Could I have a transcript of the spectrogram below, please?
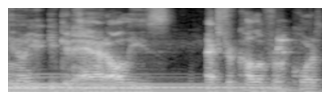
You know, you, you can add all these extra colorful chords.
